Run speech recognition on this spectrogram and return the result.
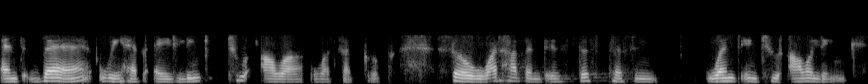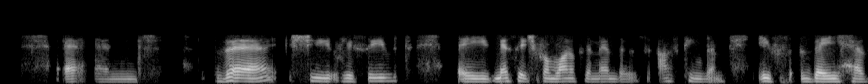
And there we have a link to our WhatsApp group. So what happened is this person went into our link and there she received a message from one of the members asking them if they have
